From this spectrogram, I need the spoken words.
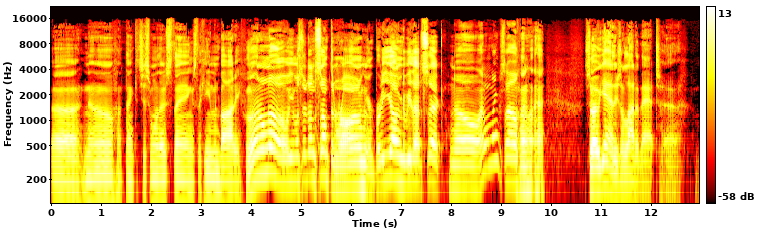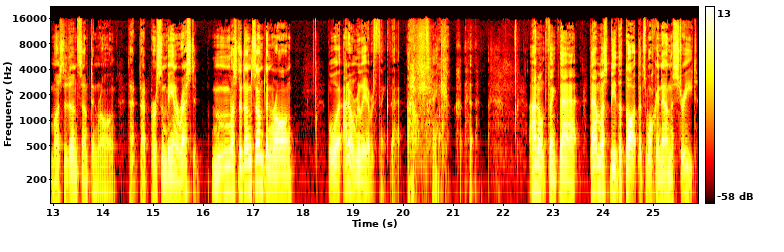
Uh, no, I think it's just one of those things, the human body. Well, I don't know. You must have done something wrong. You're pretty young to be that sick. No, I don't think so. so, yeah, there's a lot of that. Uh, must have done something wrong. That, that person being arrested must have done something wrong. Boy, I don't really ever think that. I don't think. I don't think that. That must be the thought that's walking down the street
